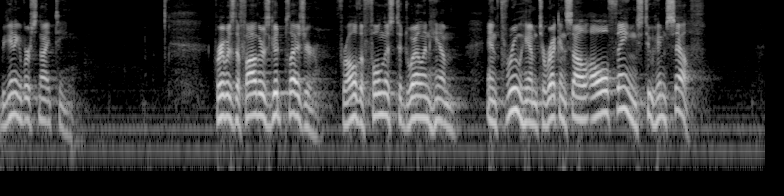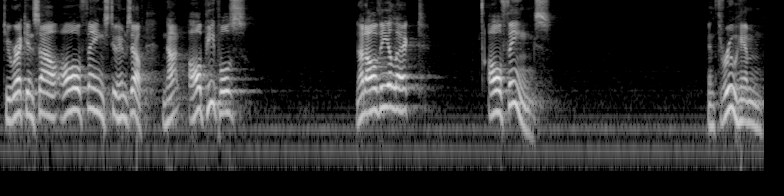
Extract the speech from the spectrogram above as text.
Beginning of verse 19. For it was the Father's good pleasure for all the fullness to dwell in him, and through him to reconcile all things to himself. To reconcile all things to himself. Not all peoples, not all the elect, all things and through him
